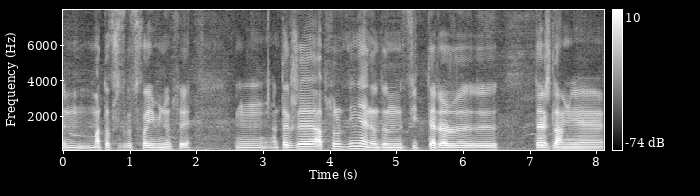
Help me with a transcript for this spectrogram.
ym, ma to wszystko swoje minusy. Mm, a Także absolutnie nie, no ten fit terror y, też dla mnie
